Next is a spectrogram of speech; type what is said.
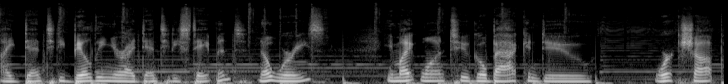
identity, building your identity statement, no worries. You might want to go back and do workshop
